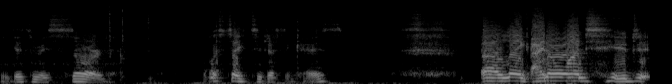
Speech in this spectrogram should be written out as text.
He gives me sword. Let's take two just in case. Uh, Link, I don't want you to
